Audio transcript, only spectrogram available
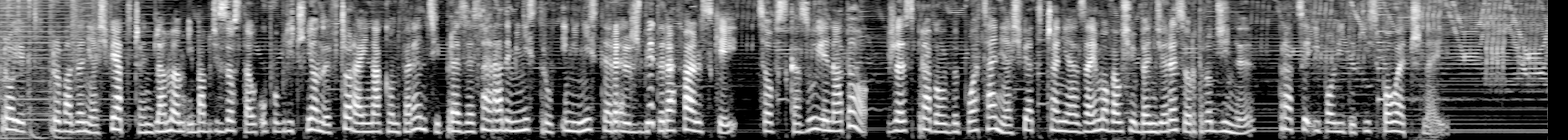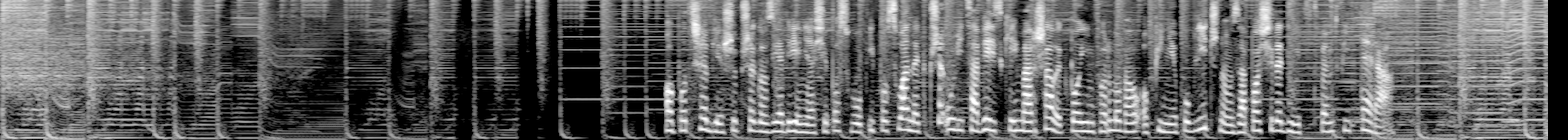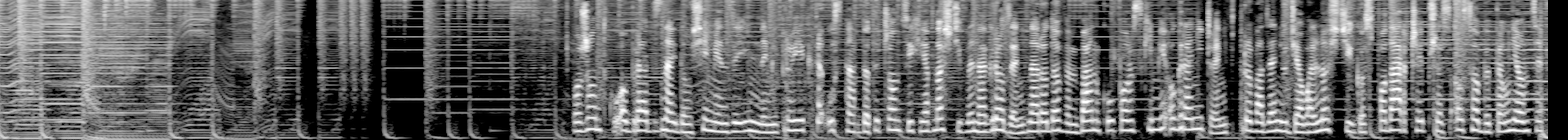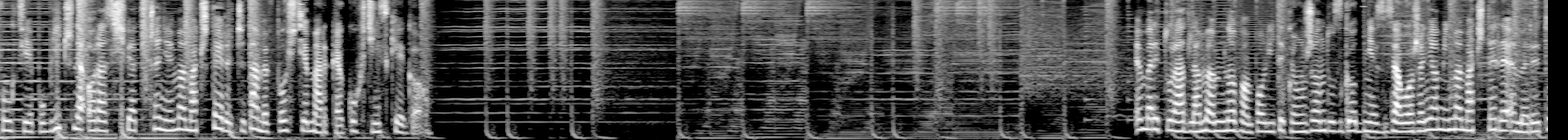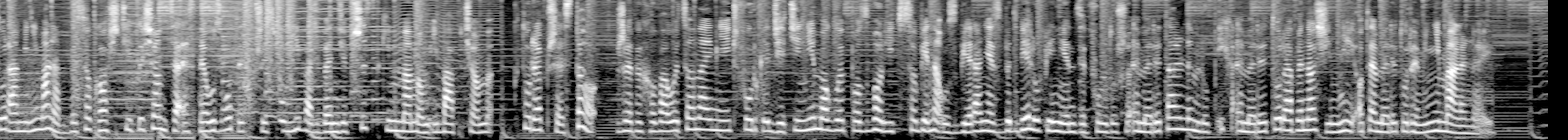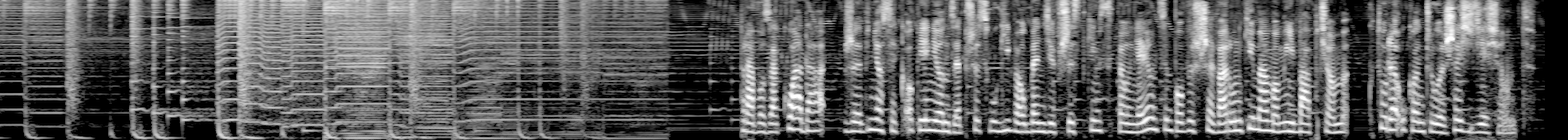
Projekt wprowadzenia świadczeń dla mam i babci został upubliczniony wczoraj na konferencji prezesa Rady Ministrów i minister Elżbiety Rafalskiej, co wskazuje na to, że sprawą wypłacania świadczenia zajmował się będzie resort rodziny, pracy i polityki społecznej. O potrzebie szybszego zjawienia się posłów i posłanek przy ulicy Wiejskiej marszałek poinformował opinię publiczną za pośrednictwem Twittera. W porządku obrad znajdą się m.in. projekty ustaw dotyczących jawności wynagrodzeń w Narodowym Banku Polskim i ograniczeń w prowadzeniu działalności gospodarczej przez osoby pełniące funkcje publiczne oraz świadczenie Mama 4 czytamy w poście Marka Kuchcińskiego. Emerytura dla mam nową polityką rządu zgodnie z założeniami Mama 4 emerytura minimalna w wysokości 1000 STU złotych przysługiwać będzie wszystkim mamom i babciom, które przez to, że wychowały co najmniej czwórkę dzieci nie mogły pozwolić sobie na uzbieranie zbyt wielu pieniędzy w funduszu emerytalnym lub ich emerytura wynosi mniej od emerytury minimalnej. Prawo zakłada, że wniosek o pieniądze przysługiwał będzie wszystkim spełniającym powyższe warunki mamom i babciom, które ukończyły 60.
